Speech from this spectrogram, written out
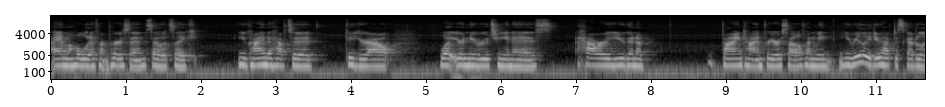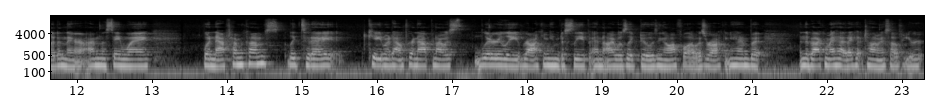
I am a whole different person, so it's like you kind of have to figure out what your new routine is. How are you gonna find time for yourself? I mean, you really do have to schedule it in there. I'm the same way when nap time comes. Like today, Cade went down for a nap and I was literally rocking him to sleep and I was like dozing off while I was rocking him, but in the back of my head I kept telling myself you're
